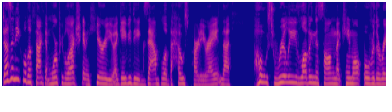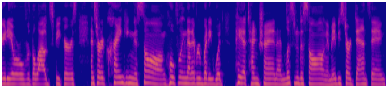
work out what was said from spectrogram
doesn't equal the fact that more people are actually going to hear you. I gave you the example of the house party, right? And the host really loving the song that came out over the radio or over the loudspeakers and started cranking this song, hoping that everybody would pay attention and listen to the song and maybe start dancing.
